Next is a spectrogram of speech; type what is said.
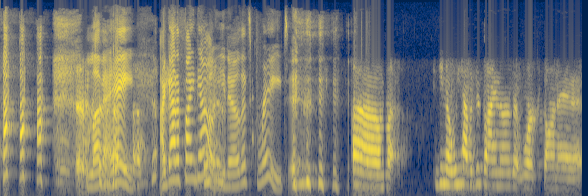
Love it. Hey, I got to find out. You know, that's great. um, you know, we have a designer that works on it,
